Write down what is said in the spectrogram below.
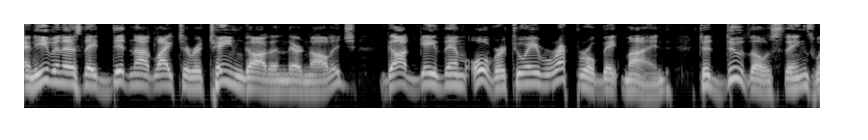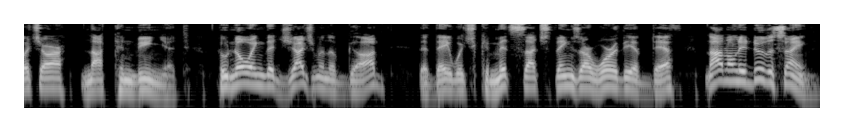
And even as they did not like to retain God in their knowledge, God gave them over to a reprobate mind to do those things which are not convenient, who knowing the judgment of God, that they which commit such things are worthy of death, not only do the same,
